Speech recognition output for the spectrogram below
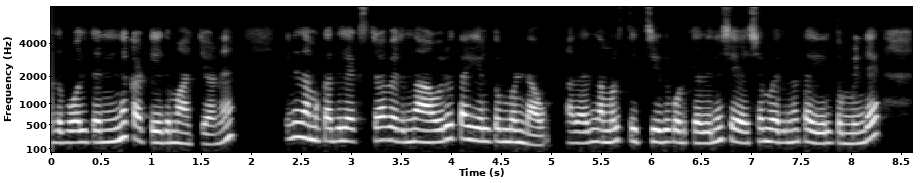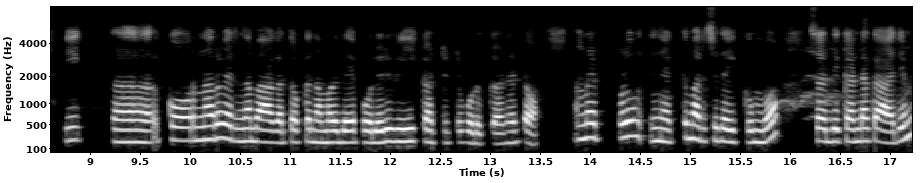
അതുപോലെ തന്നെ കട്ട് ചെയ്ത് മാറ്റിയാണ്. ഇനി നമുക്ക് അതിൽ എക്സ്ട്രാ വരുന്ന ആ ഒരു തയ്യൽ തുമ്പ് ഉണ്ടാവും. അതായത് നമ്മൾ സ്റ്റിച്ച് ചെയ്ത് കൊടുത്തതിന് ശേഷം വരുന്ന തയ്യൽ തുമ്പിന്റെ ഈ കോർണർ വരുന്ന ഭാഗത്തൊക്കെ നമ്മൾ ഇതേപോലെ ഒരു വി കട്ടിട്ട് കൊടുക്കുകയാണ് കേട്ടോ നമ്മൾ എപ്പോഴും നെക്ക് മറിച്ച് തയ്ക്കുമ്പോൾ ശ്രദ്ധിക്കേണ്ട കാര്യം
